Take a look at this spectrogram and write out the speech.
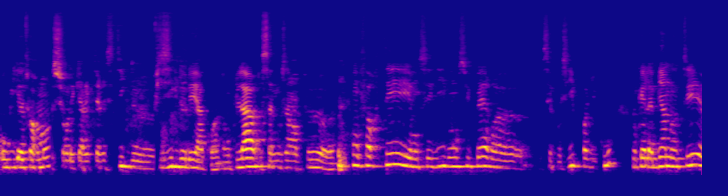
obligatoirement sur les caractéristiques de physique de Léa quoi. Donc là, ça nous a un peu euh, conforté et on s'est dit bon super c'est possible quoi du coup. Donc elle a bien noté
